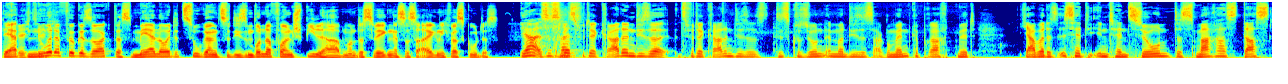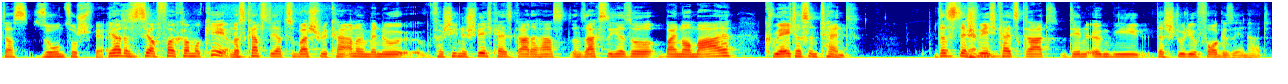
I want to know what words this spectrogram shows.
Der hat Richtig. nur dafür gesorgt, dass mehr Leute Zugang zu diesem wundervollen Spiel haben und deswegen ist es eigentlich was Gutes. Ja, es ist Aber halt. es wird ja gerade in dieser, es wird ja gerade in dieser Diskussion immer dieses Argument gebracht mit, ja, aber das ist ja die Intention des Machers, dass das so und so schwer Ja, ist. das ist ja auch vollkommen okay. Und das kannst du ja zum Beispiel, keine Ahnung, wenn du verschiedene Schwierigkeitsgrade hast, dann sagst du hier so bei normal Creators Intent. Das ist der Schwierigkeitsgrad, den irgendwie das Studio vorgesehen hat.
